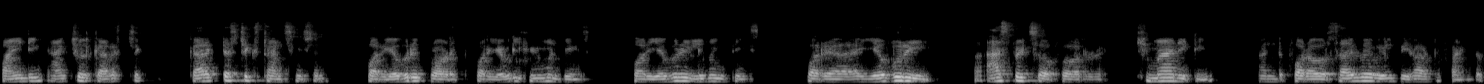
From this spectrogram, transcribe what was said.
finding actual characteristic, characteristics transmission for every product, for every human beings, for every living things, for uh, every aspects of our humanity, and for our survival, we have to find the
